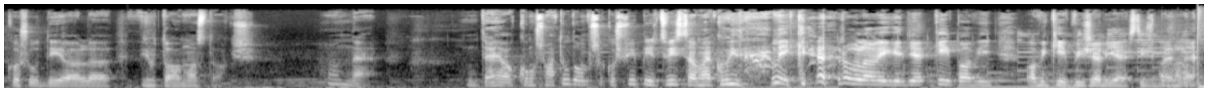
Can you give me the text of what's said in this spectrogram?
Kossuth jutalmaztak. "Ó, Nem. De akkor most már tudom, és akkor spipírc vissza, mert akkor még róla még egy kép, ami, ami képviseli ezt is benne. szerintem,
